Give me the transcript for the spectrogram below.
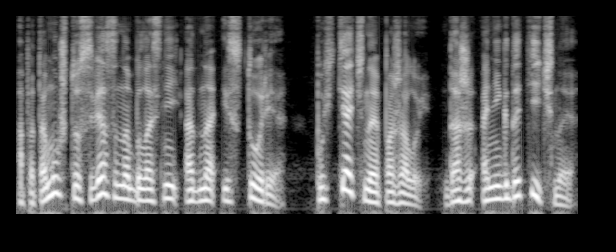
а потому что связана была с ней одна история, пустячная, пожалуй, даже анекдотичная,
